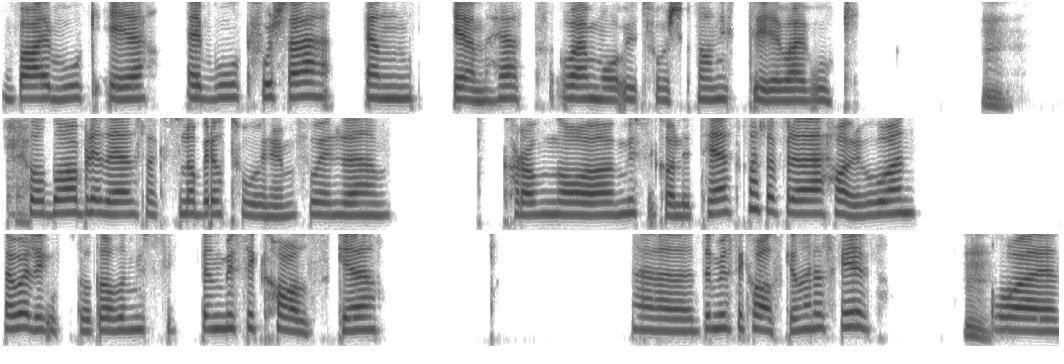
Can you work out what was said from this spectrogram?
hver bok er ei bok for seg, en enhet, og jeg må utforske noe nyttig i hver bok. Mm. Ja. Så da blir det et slags laboratorium for eh, klang og musikalitet, kanskje, for jeg har jo en Jeg er veldig opptatt av det musik den musikalske eh, Det musikalske når jeg skriver, Mm. og eh,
